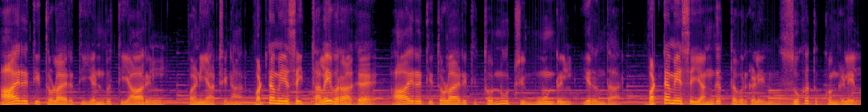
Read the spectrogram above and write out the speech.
ஆயிரத்தி தொள்ளாயிரத்தி எண்பத்தி ஆறில் பணியாற்றினார். வட்டமேசை தலைவராக ஆயிரத்தி தொள்ளாயிரத்தி தொன்னூற்றி மூன்றில் இருந்தார். வட்டமேசை அங்கத்தவர்களின் சுக துக்கங்களில்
